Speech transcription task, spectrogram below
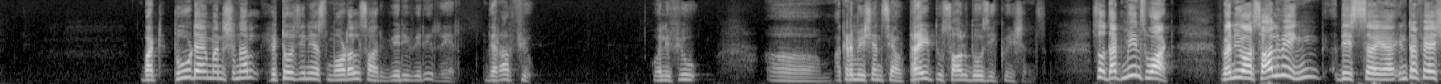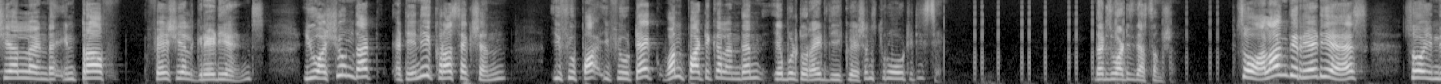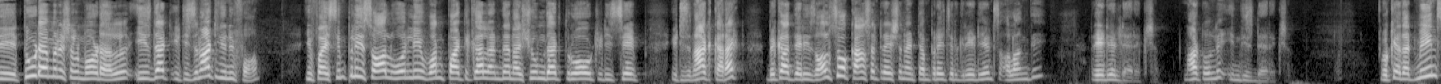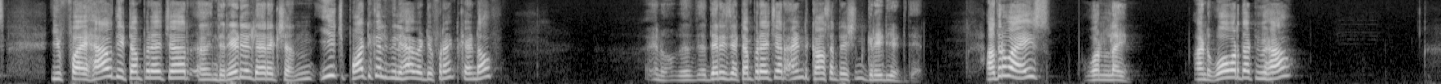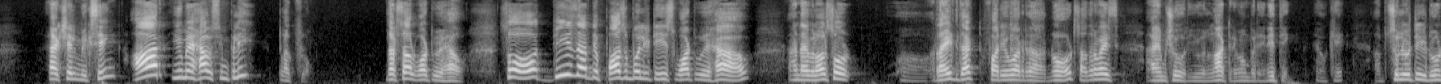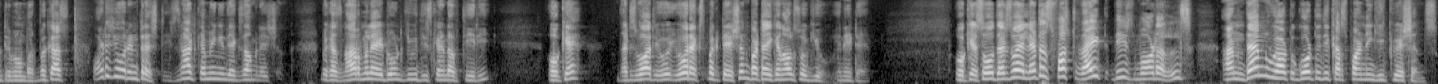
But two dimensional heterogeneous models are very very rare there are few only few uh, academicians have tried to solve those equations. So, that means what when you are solving this uh, interfacial and intrafacial gradients you assume that at any cross section if you if you take one particle and then able to write the equations throughout it is same that is what is the assumption. So, along the radius so in the two dimensional model is that it is not uniform if I simply solve only one particle and then assume that throughout it is same it is not correct because there is also concentration and temperature gradients along the radial direction not only in this direction. Okay, that means, if I have the temperature uh, in the radial direction, each particle will have a different kind of you know there is a temperature and concentration gradient there. Otherwise, one line and over that you have axial mixing or you may have simply plug flow that is all what we have. So, these are the possibilities what we have and I will also uh, write that for your uh, notes otherwise I am sure you will not remember anything okay. absolutely you do not remember because what is your interest it is not coming in the examination because normally I do not give this kind of theory okay. that is what your, your expectation, but I can also give any time. Okay. So, that is why let us first write these models and then we have to go to the corresponding equations.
